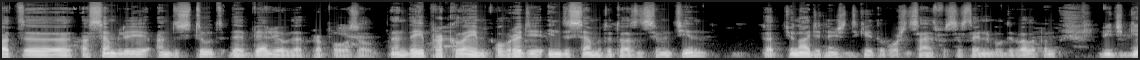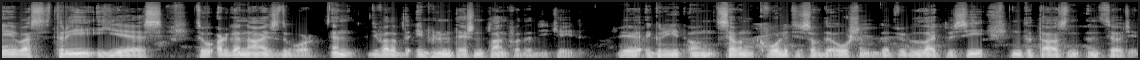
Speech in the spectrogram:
But uh, Assembly understood the value of that proposal, and they proclaimed already in December 2017 that United Nations Decade of Ocean Science for Sustainable Development, which gave us three years to organize the work and develop the implementation plan for the decade. We agreed on seven qualities of the ocean that we would like to see in 2030.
